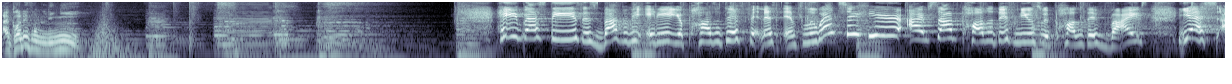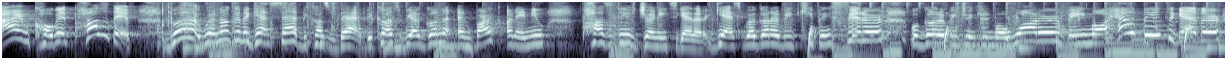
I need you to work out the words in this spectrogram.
I got it from Lingy. Besties, it's Bath Baby 88, your positive fitness influencer here. I have some positive news with positive vibes. Yes, I am COVID positive, but we're not gonna get sad because of that because we are gonna embark on a new positive journey together. Yes, we're gonna be keeping fitter, we're gonna be drinking more water, being more healthy together.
